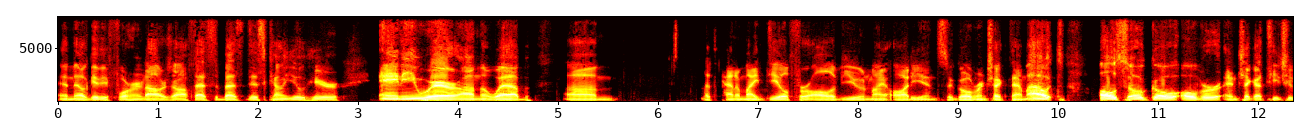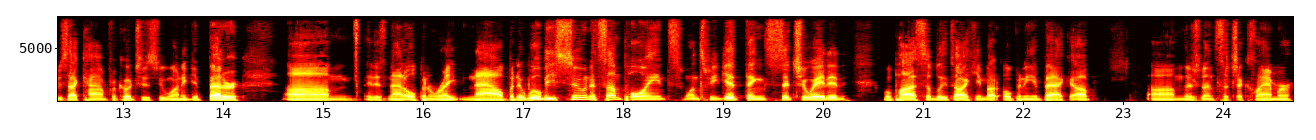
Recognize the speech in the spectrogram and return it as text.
and they'll give you $400 off. That's the best discount you'll hear anywhere on the web. Um, that's kind of my deal for all of you in my audience. So go over and check them out. Also, go over and check out teachhoops.com for coaches who want to get better. Um, it is not open right now, but it will be soon at some point once we get things situated. We'll possibly talking about opening it back up. Um, there's been such a clamor,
